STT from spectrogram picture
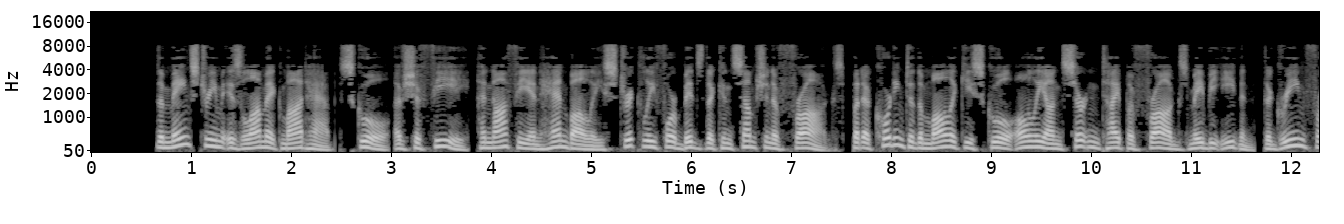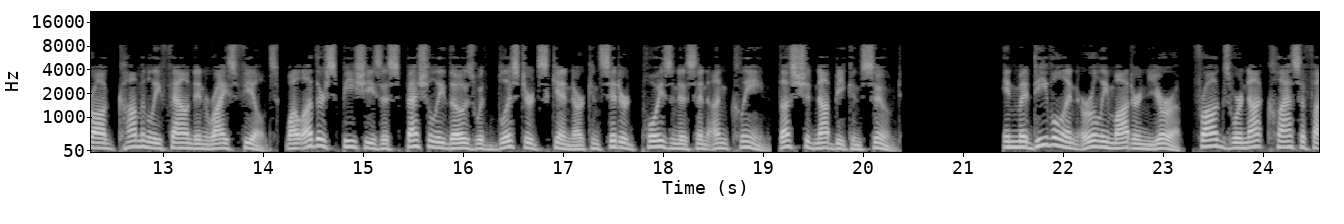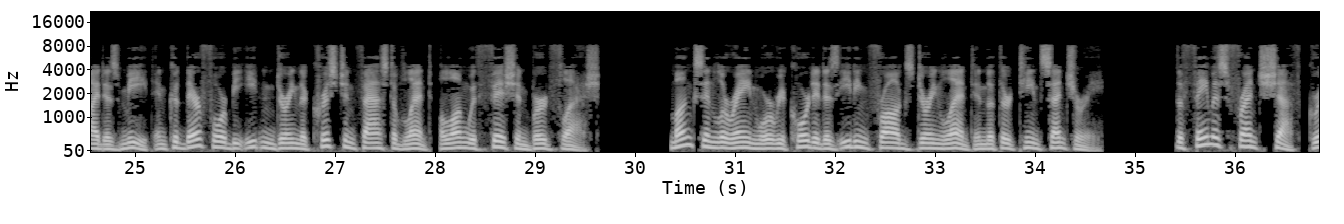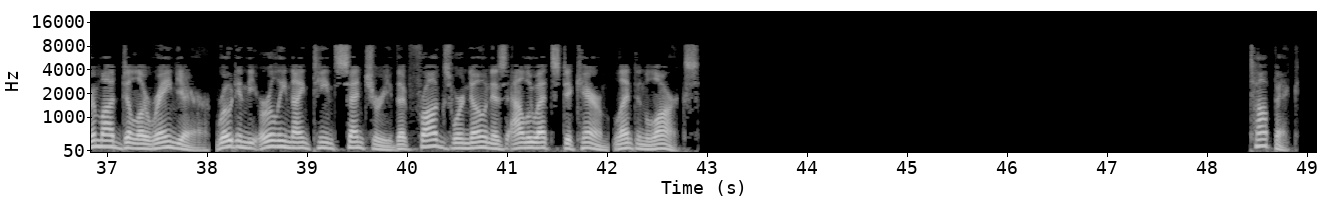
The mainstream Islamic madhab school of Shafi'i, Hanafi and Hanbali strictly forbids the consumption of frogs, but according to the Maliki school only on certain type of frogs may be eaten, the green frog commonly found in rice fields, while other species especially those with blistered skin are considered poisonous and unclean, thus should not be consumed. In medieval and early modern Europe, frogs were not classified as meat and could therefore be eaten during the Christian fast of Lent, along with fish and bird flesh. Monks in Lorraine were recorded as eating frogs during Lent in the 13th century. The famous French chef, Grimod de la Reynière, wrote in the early 19th century that frogs were known as alouettes de carême Lenten larks.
